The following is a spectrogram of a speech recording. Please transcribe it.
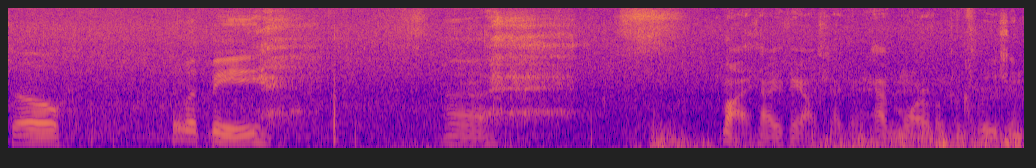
So, will it be uh, well, I think I can have more of a conclusion.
